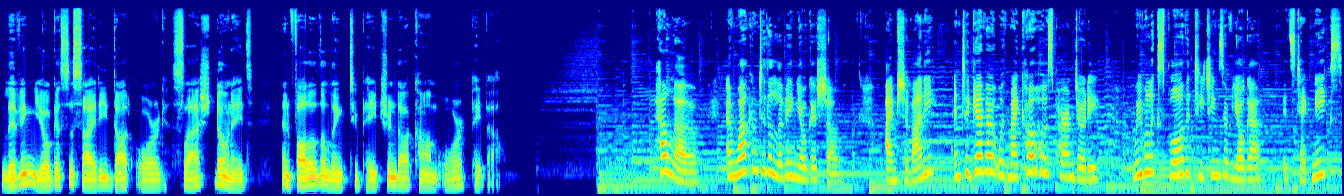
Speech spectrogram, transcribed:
livingyogasociety.org slash donate and follow the link to patreon.com or PayPal. Hello, and welcome to the Living Yoga Show. I'm Shivani, and together with my co host Param Jodi, we will explore the teachings of yoga, its techniques,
